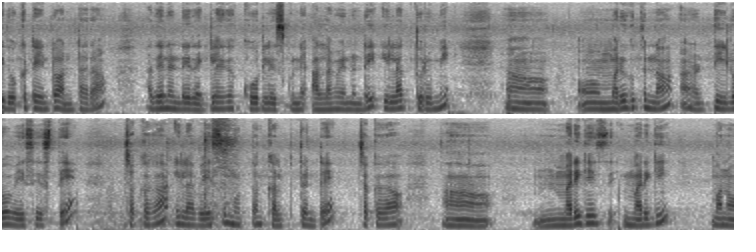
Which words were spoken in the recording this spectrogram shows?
ఇది ఒకటి ఏంటో అంటారా? అదేనండి రెగ్యులర్గా కూరలు వేసుకునే అల్లమేనండి. ఇలా తురిమి మరుగుతున్న టీలో వేసేస్తే చక్కగా ఇలా వేసి మొత్తం కలుపుతుంటే చక్కగా మరిగేసి మరిగి మనం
